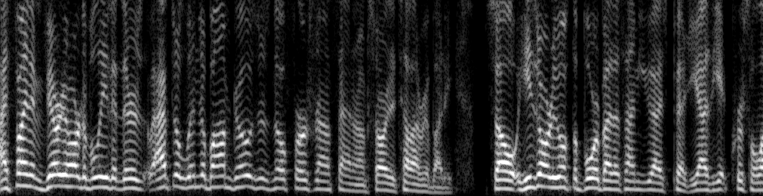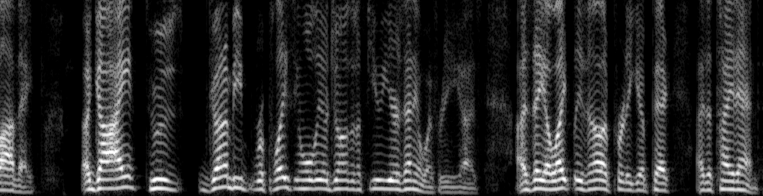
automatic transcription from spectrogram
I find it very hard to believe that there's after Linderbaum goes, there's no first round center. I'm sorry to tell everybody. So he's already off the board by the time you guys pick. You guys get Chris Olave, a guy who's gonna be replacing Julio Jones in a few years anyway for you guys. Isaiah Likely is another pretty good pick as a tight end.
